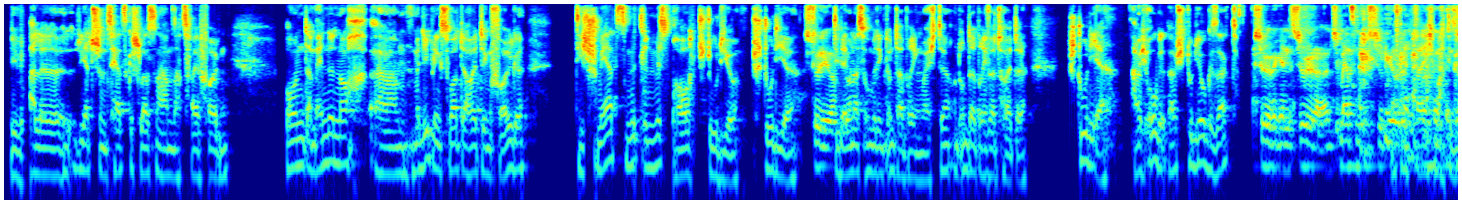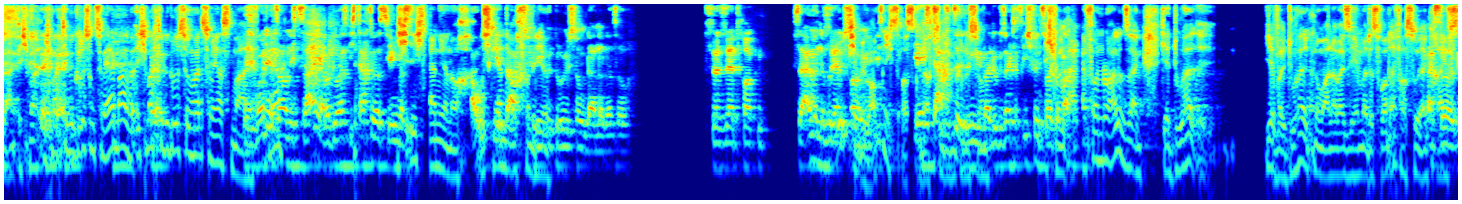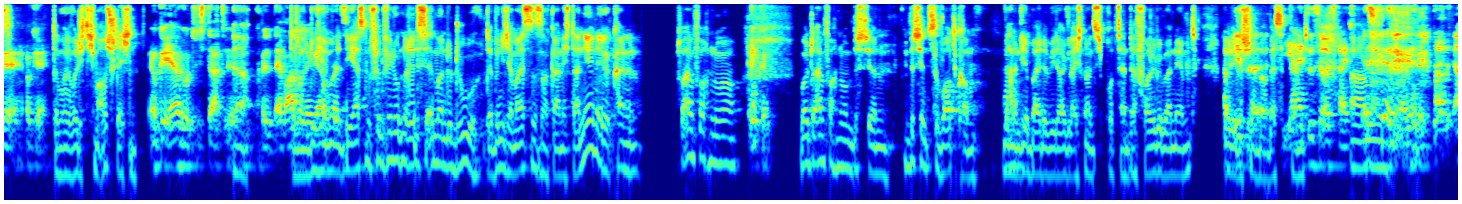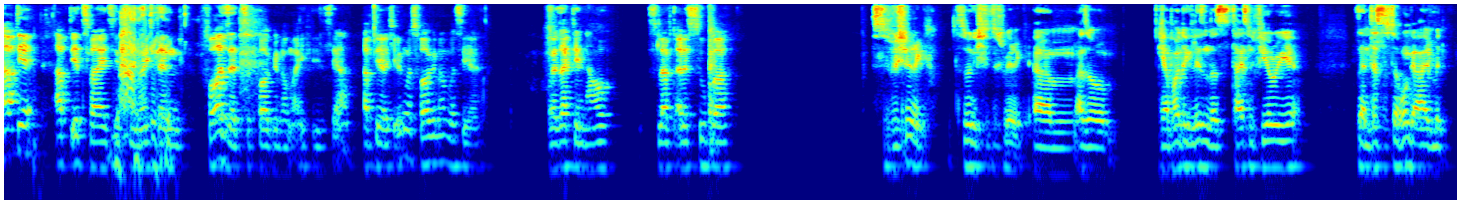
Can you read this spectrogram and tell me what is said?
die wir alle jetzt schon ins Herz geschlossen haben nach zwei Folgen. Und am Ende noch ähm, mein Lieblingswort der heutigen Folge, die Schmerzmittelmissbrauchsstudie, Studie, Studio. die der Jonas unbedingt unterbringen möchte und unterbringen wird heute. Studie. Habe ich, O- hab ich Studio gesagt? Studio, wir gehen ins Studio, dann Schmerzmittelstudio. Ich mache diese, ich mach, ich mach die Begrüßung zum ersten Mal. Ich mache die Begrüßung heute zum ersten Mal. Ich wollte jetzt Ja? auch nichts sagen, aber du hast, ich dachte, du hast irgendwas Ich, ich lerne ja noch. Ich lerne auch von für die dir. Begrüßung dann oder so. Das war sehr trocken. Das ist einfach eine Sehr Ich habe überhaupt nichts Ja, ich ausgedacht. für die dachte irgendwie, weil du gesagt hast, ich will es Ich heute wollte machen. einfach nur Hallo sagen. Ja, du halt, ja, weil du halt normalerweise immer das Wort einfach so ergreifst. okay, okay. Da wollte ich dich mal ausstechen. Okay, ja gut, ich dachte, Ja. ja. Da, Erwartungen. du ja. immer, die ersten fünf Minuten redest ja immer nur du. Da bin ich ja meistens noch gar nicht da. Nee, nee, keine. Es war einfach nur, Okay. wollte einfach nur ein bisschen, ein bisschen zu Wort kommen. Wenn dann ihr beide wieder gleich 90 Prozent der Folge übernehmt, weil ihr scheinbar besser Ja, jetzt ist ja euch reicht. Ähm, habt, ihr, habt ihr zwei jetzt von euch denn Vorsätze vorgenommen eigentlich dieses Jahr? Habt ihr euch irgendwas vorgenommen, was ihr, oder sagt ihr, no, es läuft alles super? Das ist schwierig. Das ist wirklich schwierig. Ähm, also, ich habe heute gelesen, dass Tyson Fury sein Testosterongehalt mit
